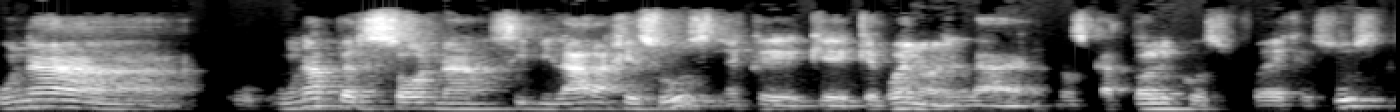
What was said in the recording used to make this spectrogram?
una, una persona similar a Jesús, eh, que, que, que bueno, en, la, los católicos fue Jesús,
